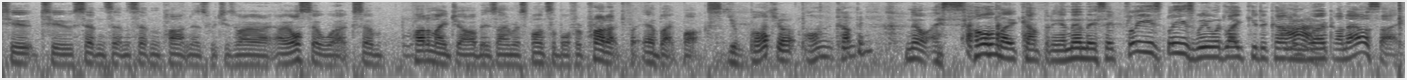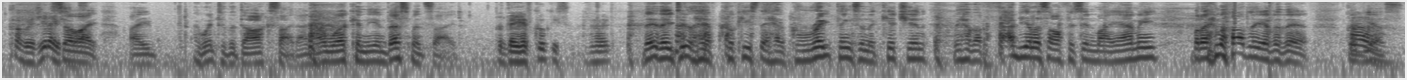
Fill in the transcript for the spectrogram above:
to to 777 Partners, which is where I, I also work. So part of my job is I'm responsible for product for Air Black Box. You bought your own company? No, I sold my company, and then they say, please, please, we would like you to come Ah. and work on our side. Congratulations. So I, I I went to the dark side. I now work in the investment side. But they have cookies, I've heard. They, they do. Have cookies. They have great things in the kitchen. We have a fabulous office in Miami, but I'm hardly ever there. But Oh. yes,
